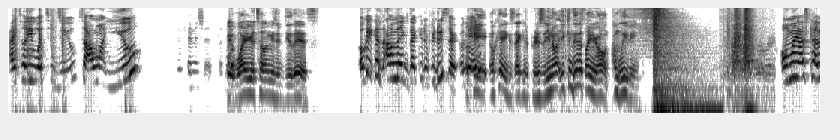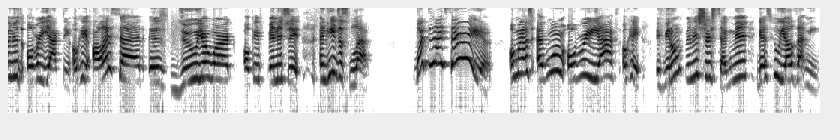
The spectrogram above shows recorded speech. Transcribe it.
I tell you what to do, so I want you to finish this. Okay? Wait, why are you telling me to do this? Okay, because I'm the executive producer. Okay. Okay, okay, executive producer. You know what? You can do this on your own. I'm leaving. Oh my gosh, Kevin is overreacting. Okay, all I said is do your work. Okay, finish it. And he just left. What did I say? Oh my gosh, everyone overreacts. Okay, if you don't finish your segment, guess who yells at me?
